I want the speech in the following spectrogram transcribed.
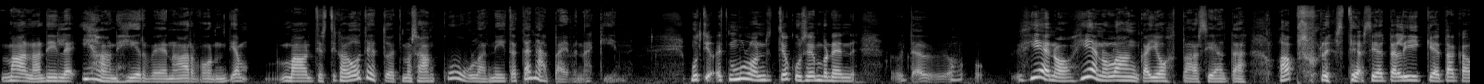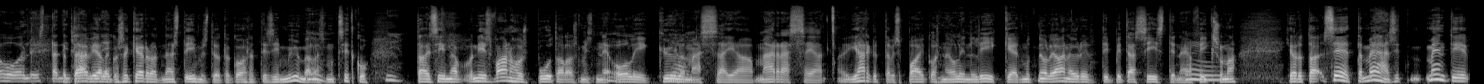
mä annan niille ihan hirveän arvon. Ja mä oon tietysti kai otettu, että mä saan kuulla niitä tänä päivänäkin. Mutta mulla on nyt joku semmoinen hieno, hieno lanka johtaa sieltä lapsuudesta ja sieltä liikkeen takahuoneesta. Niin tämä vielä, kun sä kerroit näistä ihmistä, joita kohdattiin siinä myymälässä, mm. mutta sitten kun, niin. tai siinä niissä vanhoissa puutaloissa, missä ne mm. oli kylmässä Joo. ja märässä ja järkyttävissä paikoissa ne oli ne liikkeet, mutta ne oli aina yritettiin pitää siistinä ja mm. fiksuna. Ja tota, se, että mehän sitten mentiin,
